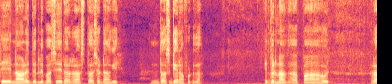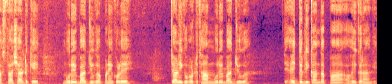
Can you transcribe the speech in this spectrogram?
ਤੇ ਨਾਲ ਇਧਰਲੇ ਪਾਸੇ ਰ- ਰਸਤਾ ਛੱਡਾਂਗੇ 10 11 ਫੁੱਟ ਦਾ। ਇਧਰ ਨਾ ਆਪਾਂ ਉਹ ਰਸਤਾ ਛੱਡ ਕੇ ਮੂਰੇ ਬਾਜੂਗਾ ਆਪਣੇ ਕੋਲੇ 40 ਕੁ ਫੁੱਟ ਥਾਂ ਮੂਰੇ ਬਾਜੂਗਾ। ਤੇ ਇਧਰਲੀ ਕੰਧ ਆਪਾਂ ਉਹੀ ਕਰਾਂਗੇ।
